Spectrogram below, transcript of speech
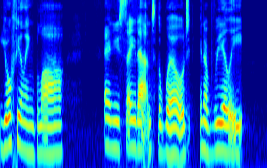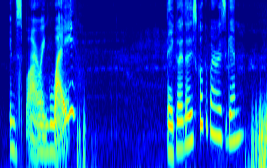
you're feeling blah and you say it out into the world in a really inspiring way, there go those kookaburras again.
